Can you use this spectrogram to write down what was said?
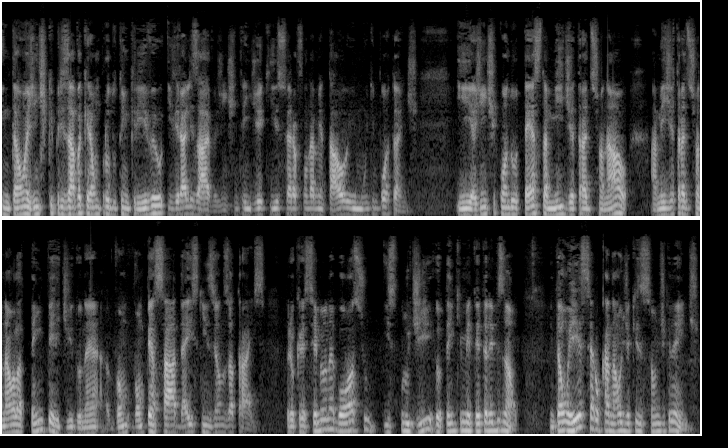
Então, a gente que precisava criar um produto incrível e viralizável. A gente entendia que isso era fundamental e muito importante. E a gente, quando testa mídia tradicional, a mídia tradicional ela tem perdido, né? Vamos, vamos pensar 10, 15 anos atrás. Para eu crescer meu negócio, explodir, eu tenho que meter televisão. Então, esse era o canal de aquisição de cliente.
